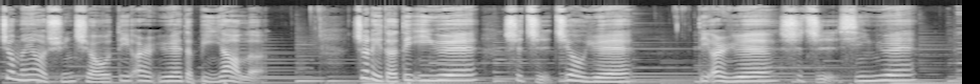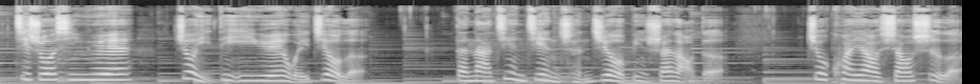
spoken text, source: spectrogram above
就没有寻求第二约的必要了。这里的第一约是指旧约，第二约是指新约。既说新约，就以第一约为旧了。但那渐渐陈旧并衰老的，就快要消逝了。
